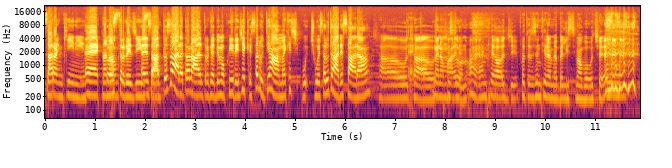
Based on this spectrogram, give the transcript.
Sara Anchini, Ecco. la nostra regista. Esatto, Sara, tra l'altro che abbiamo qui in regia e che salutiamo e che ci, ci vuoi salutare Sara? Ciao, Ecco, ciao. meno ci male. sono. Eh, anche oggi potete sentire la mia bellissima voce.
